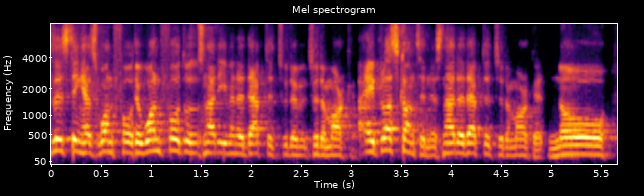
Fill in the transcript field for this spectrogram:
listing has one photo. The one photo is not even adapted to the to the market. A plus content is not adapted to the market. No,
